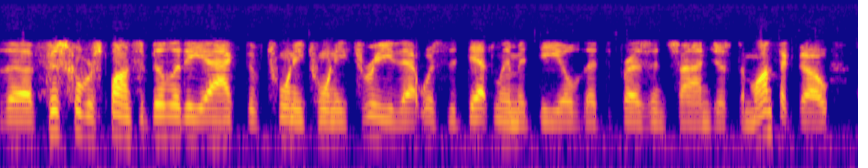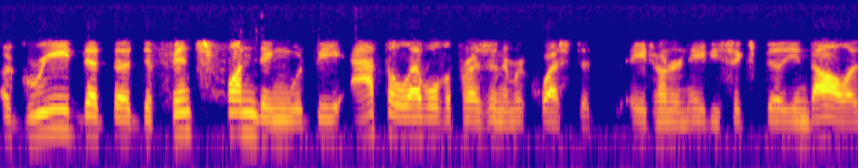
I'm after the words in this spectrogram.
The Fiscal Responsibility Act of 2023, that was the debt limit deal that the president signed just a month ago, agreed that the defense funding would be at the level the president requested, $886 billion, uh,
